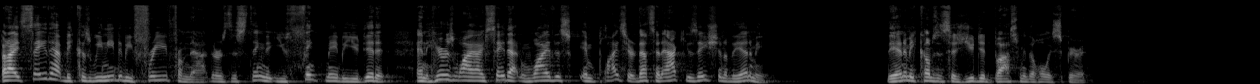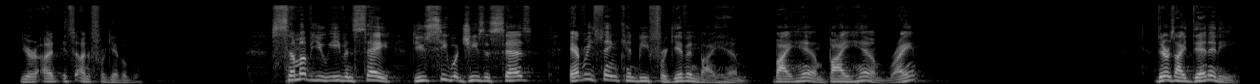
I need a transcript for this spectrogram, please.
But I say that because we need to be free from that. There's this thing that you think maybe you did it. And here's why I say that and why this implies here that's an accusation of the enemy. The enemy comes and says, You did blasphemy the Holy Spirit. You're, it's unforgivable. Some of you even say, Do you see what Jesus says? Everything can be forgiven by him, by him, by him, right? There's identity,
